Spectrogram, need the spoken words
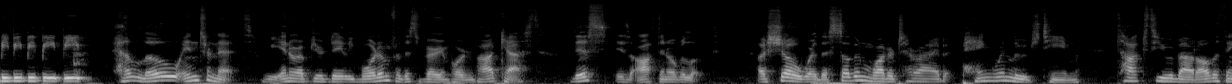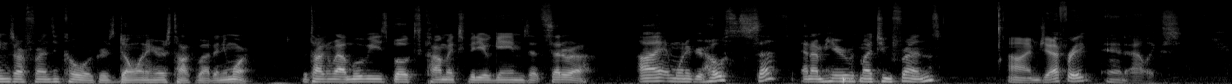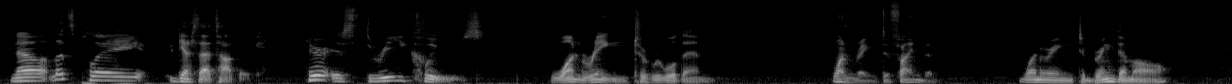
Beep beep beep beep beep. Hello, Internet. We interrupt your daily boredom for this very important podcast. This is Often Overlooked, a show where the Southern Water Tribe Penguin Luge team talks to you about all the things our friends and coworkers don't want to hear us talk about anymore. We're talking about movies, books, comics, video games, etc. I am one of your hosts, Seth, and I'm here with my two friends. I'm Jeffrey. and Alex. Now, let's play Guess That Topic. Here is three clues. One ring to rule them. One ring to find them. one ring to bring them all,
